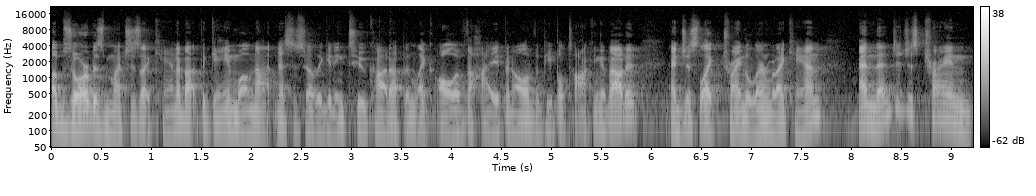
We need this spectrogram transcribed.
absorb as much as I can about the game while not necessarily getting too caught up in like all of the hype and all of the people talking about it and just like trying to learn what I can and then to just try and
